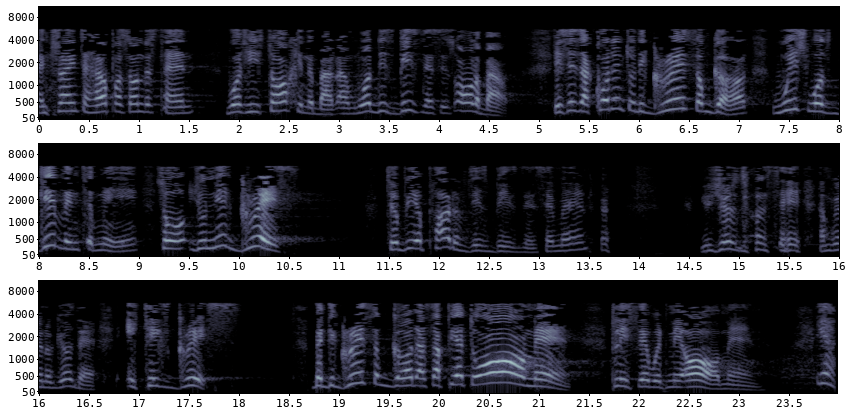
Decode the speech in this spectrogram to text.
and trying to help us understand what he's talking about and what this business is all about. He says, according to the grace of God, which was given to me. So you need grace to be a part of this business. Amen. You just don't say, I'm going to go there. It takes grace. But the grace of God has appeared to all men. Please say with me, all men. Yeah,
